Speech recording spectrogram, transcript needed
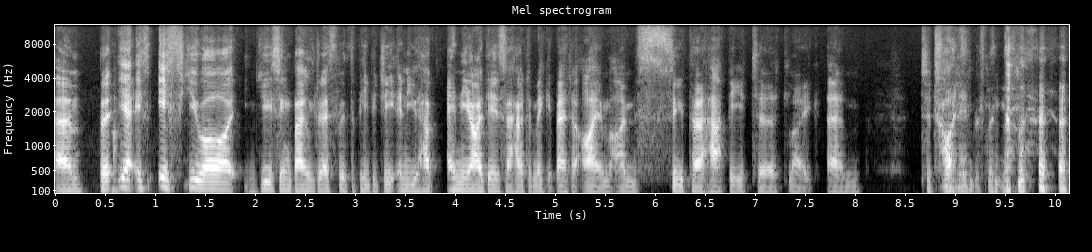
um, but yeah, if if you are using Bangle.js with the PPG and you have any ideas for how to make it better, I'm I'm super happy to like um, to try and implement them.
